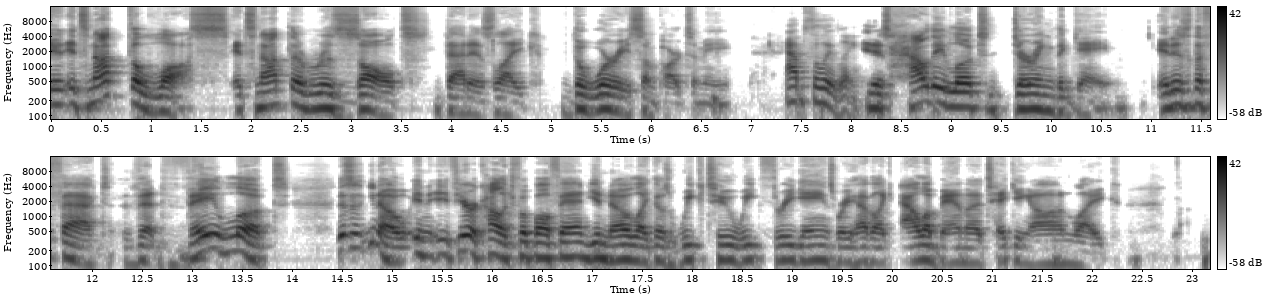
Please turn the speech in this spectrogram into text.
it, it's not the loss, it's not the result that is like the worrisome part to me. Absolutely. It is how they looked during the game. It is the fact that they looked this is you know in if you're a college football fan you know like those week two week three games where you have like alabama taking on like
